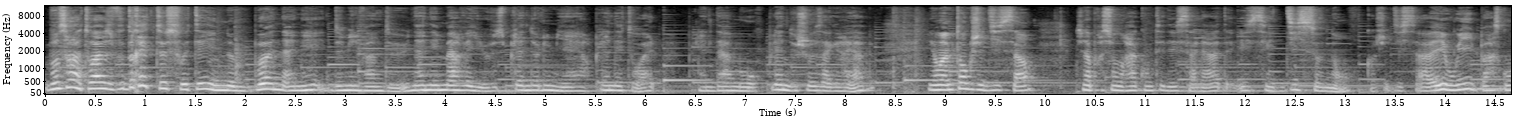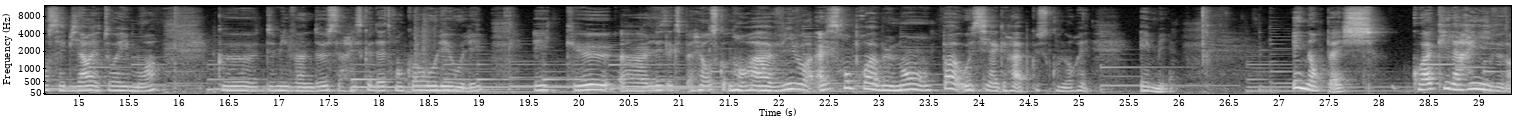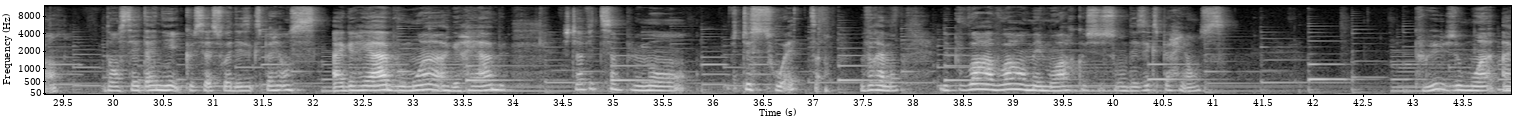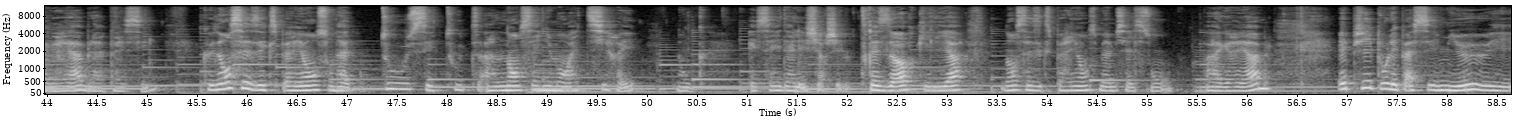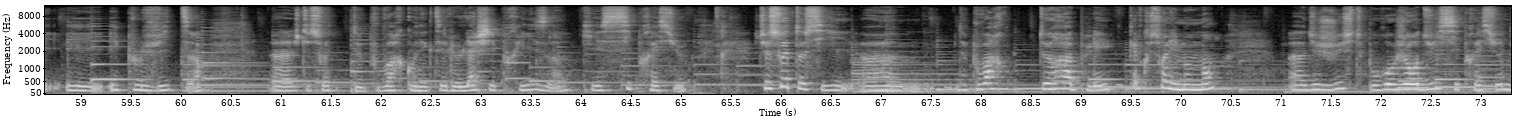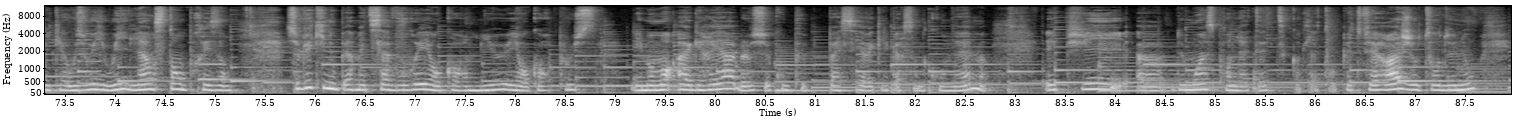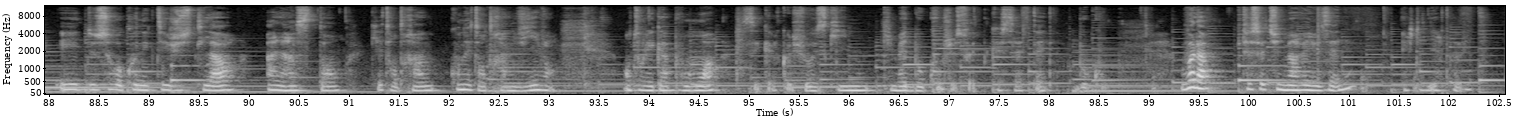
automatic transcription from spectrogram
Bonsoir à toi, je voudrais te souhaiter une bonne année 2022, une année merveilleuse, pleine de lumière, pleine d'étoiles, pleine d'amour, pleine de choses agréables. Et en même temps que je dis ça, j'ai l'impression de raconter des salades et c'est dissonant quand je dis ça. Et oui, parce qu'on sait bien, et toi et moi, que 2022, ça risque d'être encore olé olé et que euh, les expériences qu'on aura à vivre, elles seront probablement pas aussi agréables que ce qu'on aurait aimé. Et n'empêche, quoi qu'il arrive, dans cette année, que ce soit des expériences agréables ou moins agréables, je t'invite simplement, je te souhaite vraiment de pouvoir avoir en mémoire que ce sont des expériences plus ou moins agréables à passer, que dans ces expériences, on a tous et toutes un enseignement à tirer. Donc, essaye d'aller chercher le trésor qu'il y a dans ces expériences, même si elles sont pas agréables. Et puis pour les passer mieux et, plus vite, euh, je te souhaite de pouvoir connecter le lâcher-prise qui est si précieux. Je te souhaite aussi euh, de pouvoir te rappeler, quels que soient les moments euh, du juste pour aujourd'hui si précieux, Mikaouz, oui, oui, l'instant présent. Celui qui nous permet de savourer encore mieux et encore plus les moments agréables, ceux qu'on peut passer avec les personnes qu'on aime, et puis euh, de moins se prendre la tête quand la tempête fait rage autour de nous et de se reconnecter juste là, à l'instant qu'on est, en train, de vivre. En tous les cas, pour moi, c'est quelque chose qui, qui m'aide beaucoup. Je souhaite que ça t'aide beaucoup. Voilà, je te souhaite une merveilleuse année et je te dis à très vite.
